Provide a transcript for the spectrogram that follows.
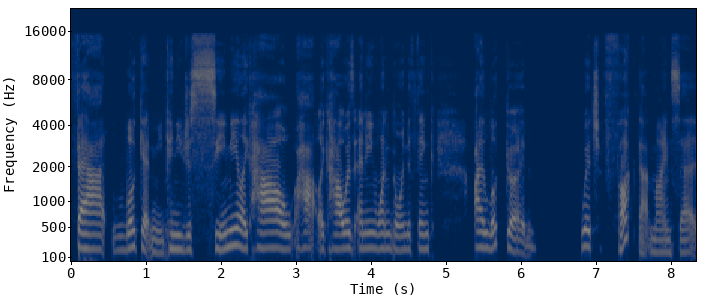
fat. Look at me. Can you just see me? Like, how, how, like, how is anyone going to think I look good? Which, fuck that mindset.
